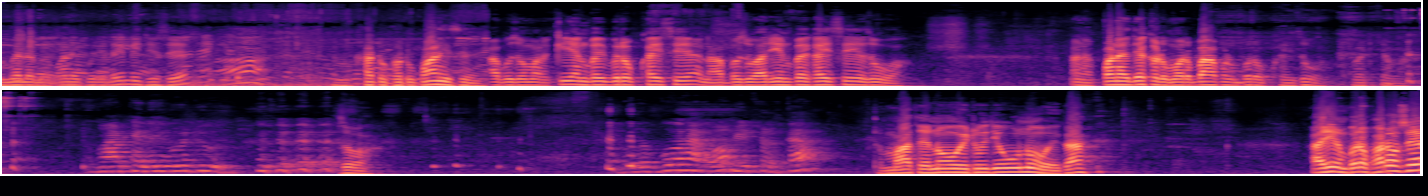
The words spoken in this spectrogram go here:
મેડમે પાણીપુરી લઈ લીધી છે. ખાટું ખાટું પાણી છે. આ બાજુ અમારા કિયાનભાઈ બરફ ખાય છે અને આ બાજુ આર્યનભાઈ ખાય છે જુઓ. અને પણ દેખાડું મારા બા પણ બરફ ખાય જુઓ વાટકામાં. જુઓ. તો માથે ન હોય તો જેવું ન હોય કા? આર્યન બરફ હારો છે?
